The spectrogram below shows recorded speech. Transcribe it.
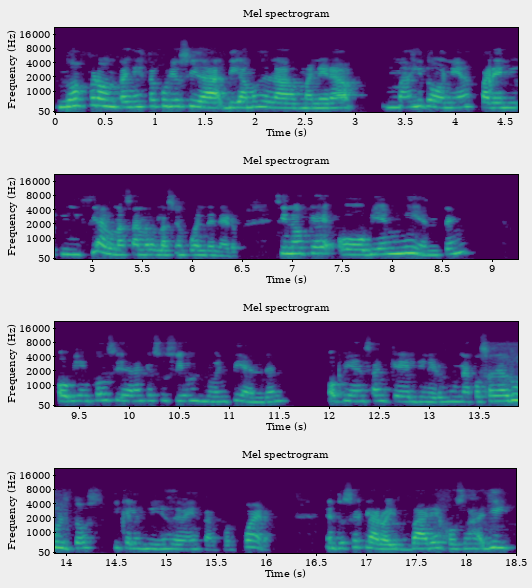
no afrontan esta curiosidad, digamos, de la manera más idónea para iniciar una sana relación con el dinero, sino que o bien mienten, o bien consideran que sus hijos no entienden, o piensan que el dinero es una cosa de adultos y que los niños deben estar por fuera. Entonces, claro, hay varias cosas allí,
